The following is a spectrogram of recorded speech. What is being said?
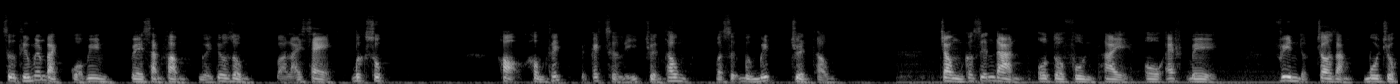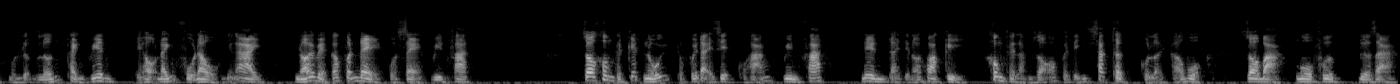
Sự thiếu minh bạch của Vin về sản phẩm người tiêu dùng và lái xe bức xúc. Họ không thích về cách xử lý truyền thông và sự bưng bít truyền thông. Trong các diễn đàn Autofun hay OFB, Vin được cho rằng mua chuộc một lượng lớn thành viên để họ đánh phủ đầu những ai nói về các vấn đề của xe VinFast. Do không thể kết nối được với đại diện của hãng VinFast nên Đài tiếng nói Hoa Kỳ không thể làm rõ về tính xác thực của lời cáo buộc do bà Ngô Phương đưa ra.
